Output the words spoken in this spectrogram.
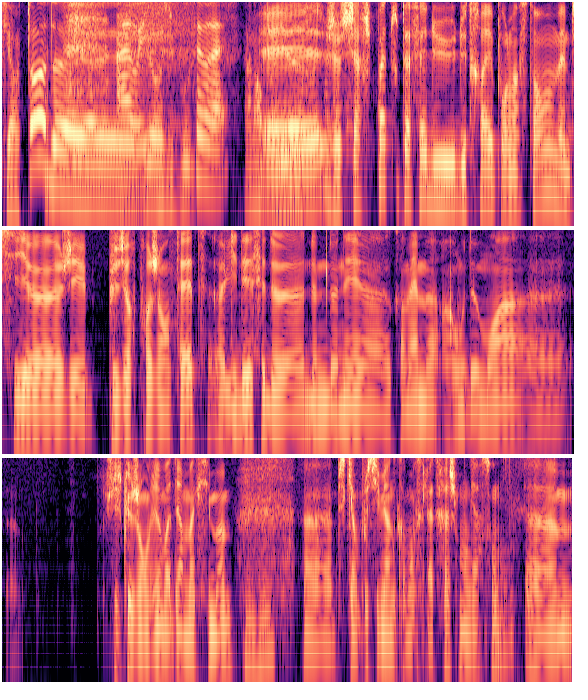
qui entendent ah oui, c'est vrai. Un employeur. je cherche pas tout à fait du, travail pour l'instant, même si j'ai plusieurs projets en tête. L'idée, c'est de, de, me donner quand même un ou deux mois jusque janvier, on va dire maximum, Mhm. euh, puisqu'en plus il vient de commencer la crèche, mon garçon, euh,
